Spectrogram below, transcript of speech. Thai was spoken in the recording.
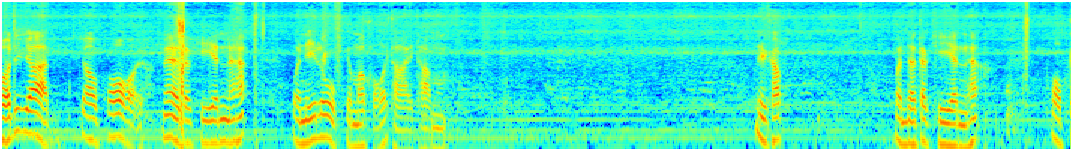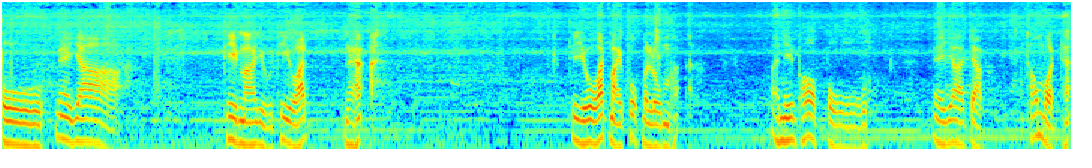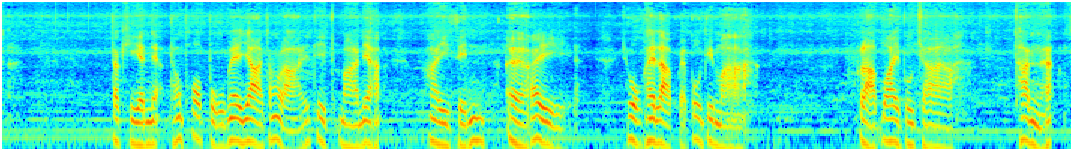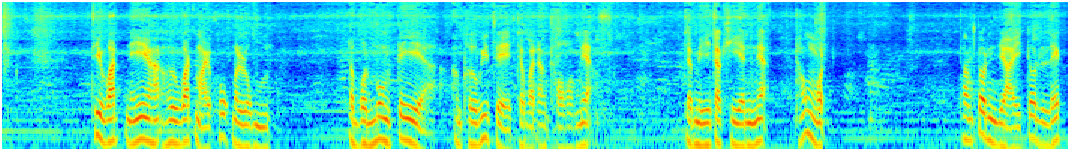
ออนุญาตเจ้าพ่อแม่ตะเคียนนะฮะ วันนี้ลูกจะมาขอถ่ายทำนี่ครับบรรดาตะเคียนฮะ พ่อปู่แม่ย่า ที่มาอยู่ที่วัดนะฮะ ที่อยู่วัดใหม่โคกมะลุมฮะ อันนี้พ่อปู่แม่ย่าจากทั้งหมดฮะ ตะเคียนเนี่ยทั้งพ่อปู่แม่ย่าทั้งหลายที่มาเนี่ยฮะให้สินเออให้โชคให้ลาบแก่ผู้ที่มากราบไหว้บูชาท่านนะฮะที่วัดนี้ฮะคือวัดหมายโคกมะลุมตำบลม่วงเตี้ยอำเภอวิเศษจังหวัดอ่างทองเนี่ย จะมีตะเคียนเนี่ยทั้งหมด ทั้งต้นใหญ่ต้นเล็ก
